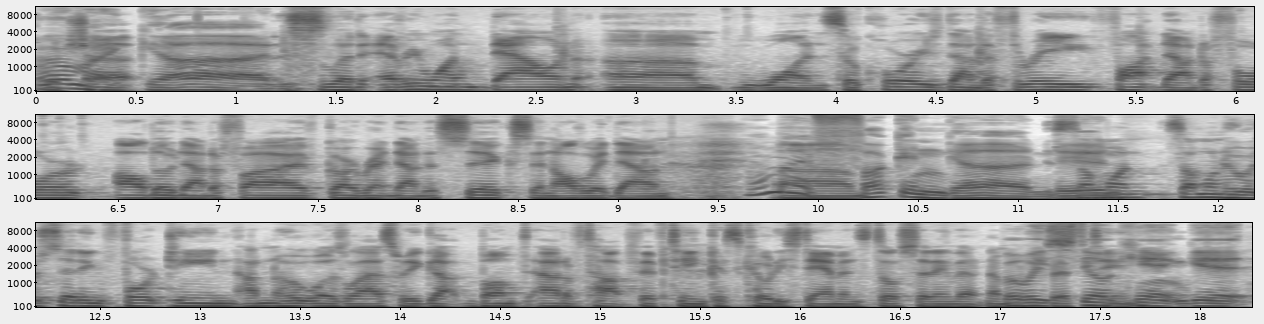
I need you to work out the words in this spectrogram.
Oh which, my uh, god! slid everyone down um, one. So Corey's down to three, Font down to four, Aldo down to five, Garbrandt down to six, and all the way down. Oh my fucking god, dude! Someone, someone who was sitting 14, I don't know who it was last week, got bumped out of top 15 because Cody Stamann's still sitting there at number but we 15. still can't get.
